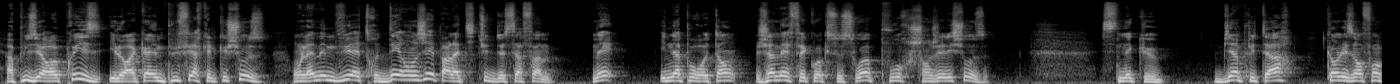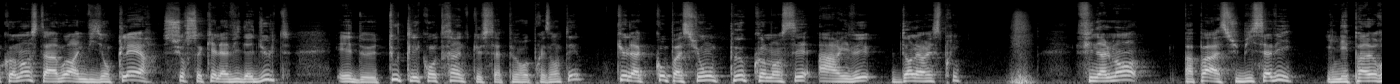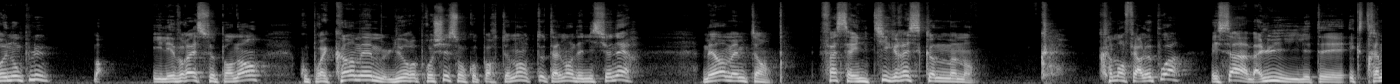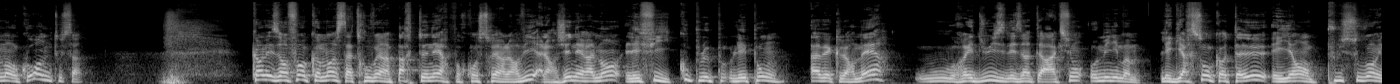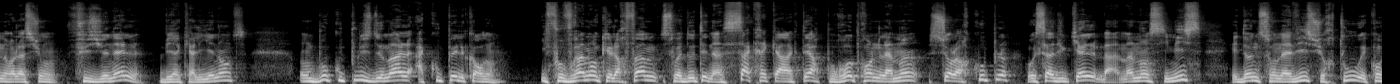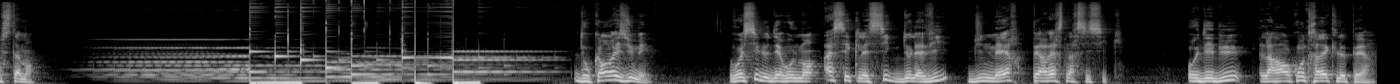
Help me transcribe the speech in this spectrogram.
À plusieurs reprises, il aurait quand même pu faire quelque chose. On l'a même vu être dérangé par l'attitude de sa femme. Mais il n'a pour autant jamais fait quoi que ce soit pour changer les choses. Ce n'est que bien plus tard, quand les enfants commencent à avoir une vision claire sur ce qu'est la vie d'adulte et de toutes les contraintes que ça peut représenter, que la compassion peut commencer à arriver dans leur esprit. Finalement, papa a subi sa vie. Il n'est pas heureux non plus. Bon, il est vrai cependant qu'on pourrait quand même lui reprocher son comportement totalement démissionnaire. Mais en même temps, face à une tigresse comme maman, comment faire le poids? Et ça, bah lui, il était extrêmement au courant de tout ça. Quand les enfants commencent à trouver un partenaire pour construire leur vie, alors généralement, les filles coupent les ponts avec leur mère ou réduisent les interactions au minimum. Les garçons, quant à eux, ayant plus souvent une relation fusionnelle, bien qu'aliénante, ont beaucoup plus de mal à couper le cordon. Il faut vraiment que leur femme soit dotée d'un sacré caractère pour reprendre la main sur leur couple au sein duquel bah, maman s'immisce et donne son avis sur tout et constamment. Donc en résumé, voici le déroulement assez classique de la vie d'une mère perverse narcissique. Au début, la rencontre avec le père.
